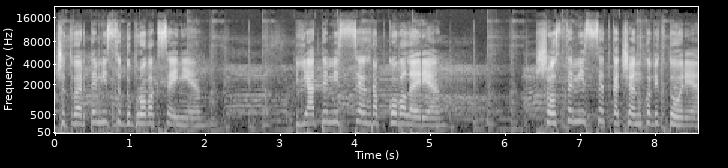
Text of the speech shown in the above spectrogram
Четверте місце Дуброва Ксенія. П'яте місце Грабко Валерія. Шосте місце Ткаченко Вікторія.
